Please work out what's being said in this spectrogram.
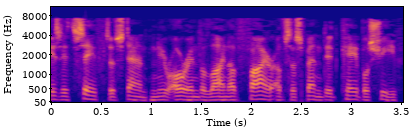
Is it safe to stand near or in the line of fire of suspended cable sheave?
